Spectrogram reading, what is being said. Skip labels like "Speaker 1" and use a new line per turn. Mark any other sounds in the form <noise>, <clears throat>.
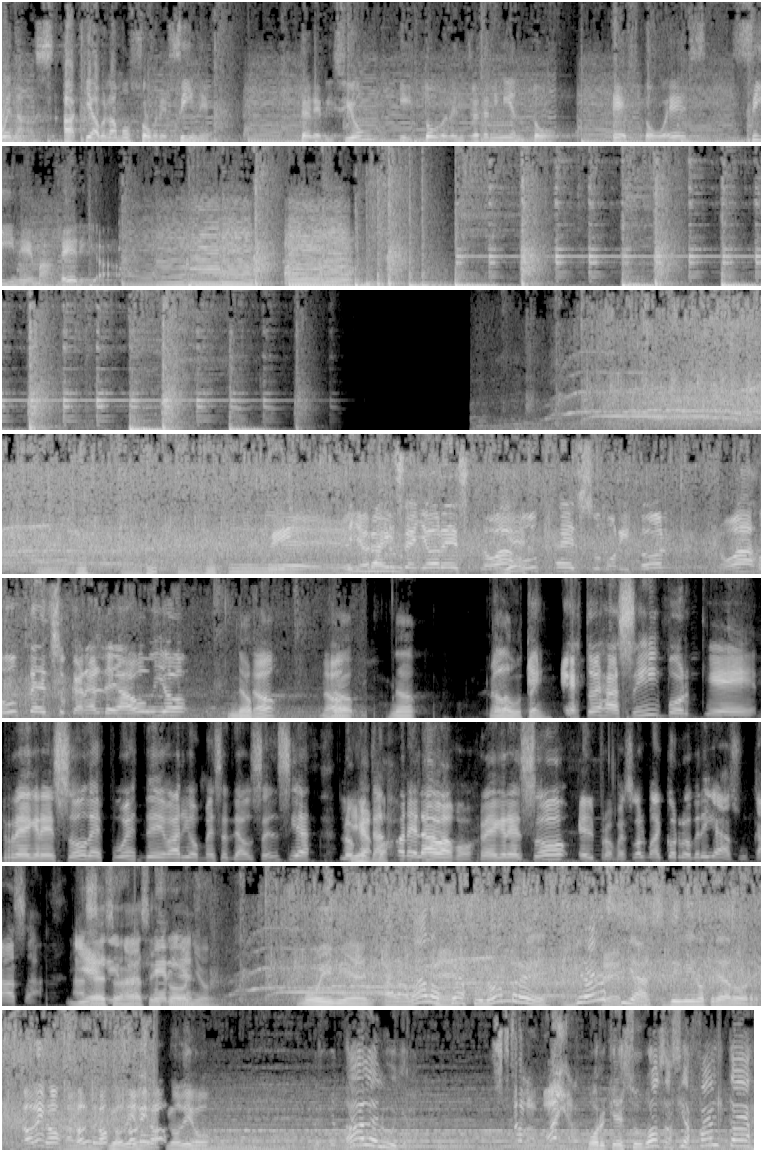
Buenas, aquí hablamos sobre cine, televisión y todo el entretenimiento. Esto es Cine Materia.
Señoras y señores, no ajusten su monitor, no ajusten su canal de audio.
No, no, no, no, no, lo ajusten.
Eh, esto es así porque regresó después de varios meses de ausencia, lo que tanto anhelábamos. Regresó el profesor Marco Rodríguez a su casa.
Eso es así, coño. Muy bien. Alabado sea su nombre. Gracias, divino creador.
Lo dijo, lo dijo,
lo dijo. Lo dijo.
Aleluya. Porque su voz hacía falta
